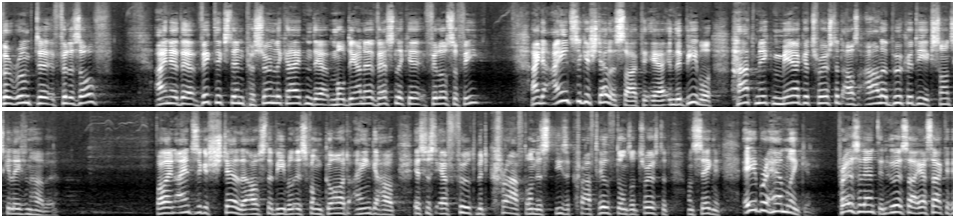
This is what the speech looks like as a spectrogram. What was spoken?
berühmter Philosoph. Eine der wichtigsten Persönlichkeiten der modernen westlichen Philosophie. Eine einzige Stelle, sagte er, in der Bibel hat mich mehr getröstet als alle Bücher, die ich sonst gelesen habe. Weil eine einzige Stelle aus der Bibel ist von Gott eingehaucht. Es ist erfüllt mit Kraft und es, diese Kraft hilft uns und tröstet und segnet. Abraham Lincoln, Präsident in den USA, er sagte,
